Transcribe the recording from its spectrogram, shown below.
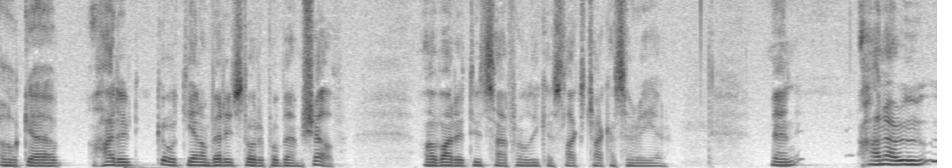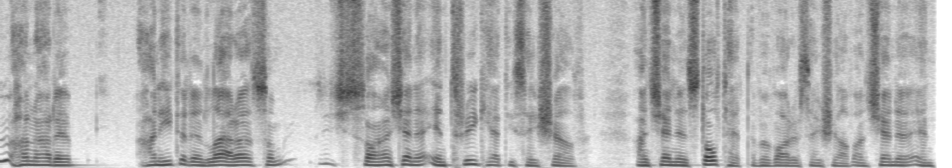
Och uh, hade gått igenom väldigt stora problem själv Och varit utsatt för olika slags trakasserier. Men han, har, han, hade, han hittade en lärare som så han känner en trygghet i sig själv. Han känner en stolthet över att vara sig själv. Han känner en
